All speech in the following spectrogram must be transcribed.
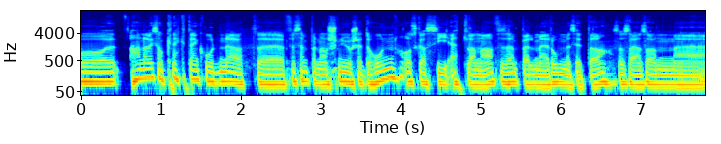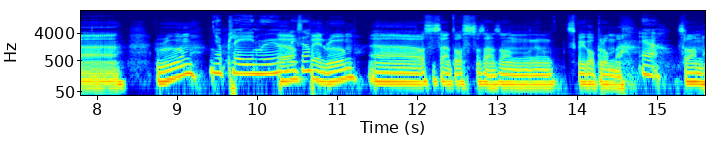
Og han har liksom knekt den koden der at uh, for eksempel når han snur seg til hund og skal si et eller annet, eksempel med rommet sitt, da, så sier han sånn uh, room. Ja, Play in room, Ja, liksom. plain room. Uh, og så sier han til oss så sier han sånn Skal vi gå på rommet? Ja. Så han,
